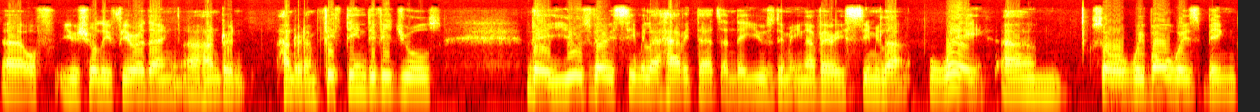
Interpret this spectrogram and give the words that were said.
uh, of usually fewer than 100, 150 individuals. They use very similar habitats and they use them in a very similar way. Um, so we've always been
